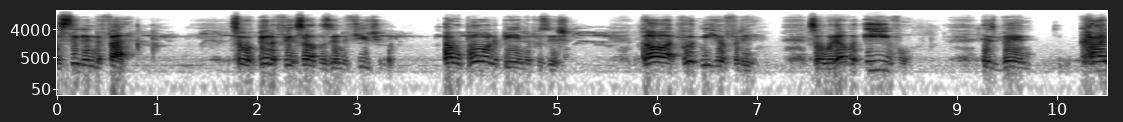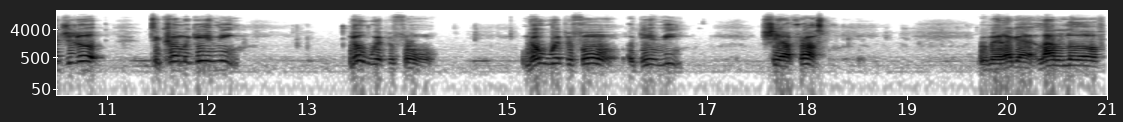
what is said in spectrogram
and sit in the fight, so it benefits others in the future. I was born to be in the position. God put me here for this. So whatever evil has been conjured up to come against me, no weapon form, no weapon form against me shall prosper. But man, I got a lot of love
